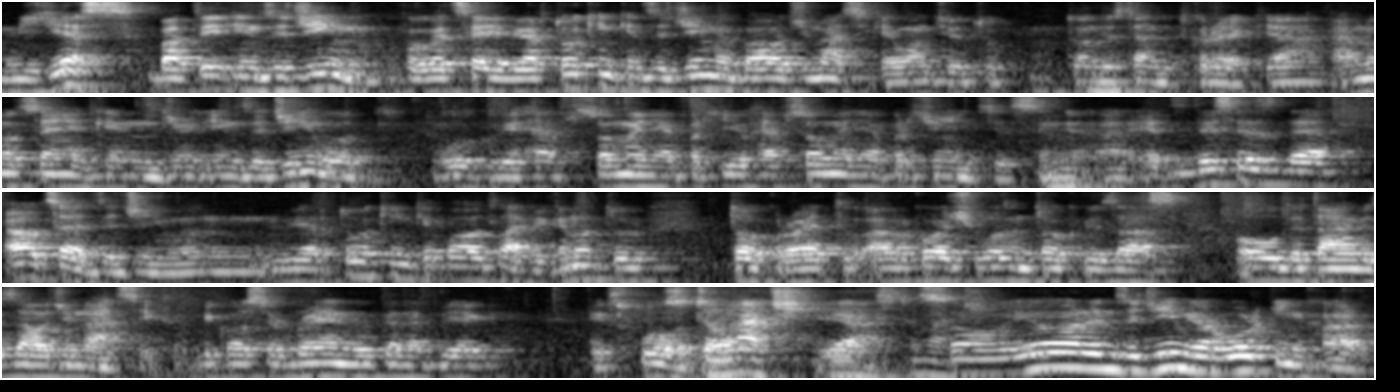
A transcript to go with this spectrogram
Yes, but in the gym, for let's say we are talking in the gym about gymnastics. I want you to, to understand it correct. Yeah, I'm not saying in in the gym. What look, we have so many you have so many opportunities. And uh, it's, this is the outside the gym. When we are talking about life, we cannot to talk right. Our coach wasn't talk with us all the time without gymnastics because your brain is gonna be explode. It's too much. Yeah. Yeah, too much. So you are in the gym. You are working hard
